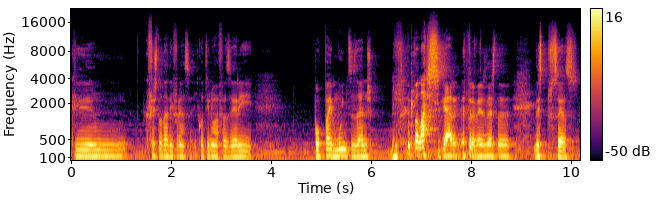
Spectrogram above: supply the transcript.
que, que fez toda a diferença e continua a fazer. E poupei muitos anos para lá chegar através desta, deste processo.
